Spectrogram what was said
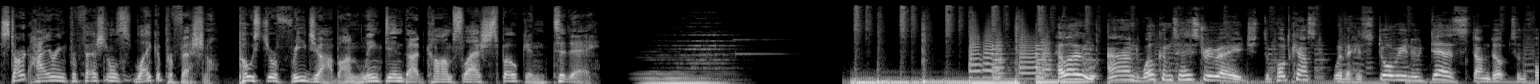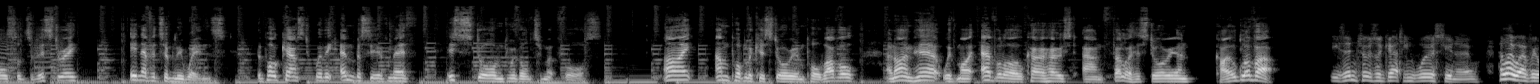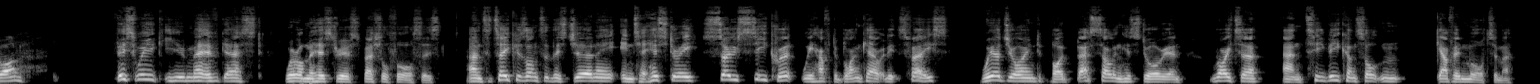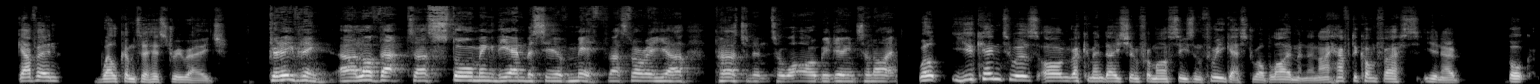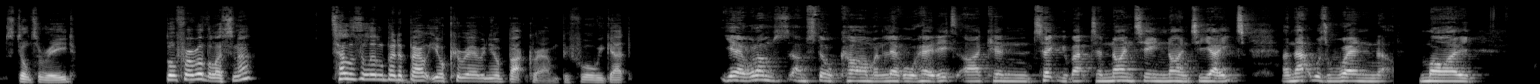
Start hiring professionals like a professional. Post your free job on linkedin.com slash spoken today. Hello, and welcome to History Rage, the podcast where the historian who dares stand up to the falsehoods of history inevitably wins. The podcast where the embassy of myth is stormed with ultimate force. I am public historian Paul Bavill, and I'm here with my ever loyal co host and fellow historian, Kyle Glover. These intros are getting worse, you know. Hello, everyone. This week, you may have guessed, we're on the history of special forces. And to take us onto this journey into history, so secret we have to blank out its face, we are joined by best selling historian, writer, and TV consultant Gavin Mortimer. Gavin, welcome to History Rage. Good evening. I love that uh, storming the embassy of myth. That's very uh, pertinent to what I'll be doing tonight. Well, you came to us on recommendation from our season three guest, Rob Lyman, and I have to confess, you know, book still to read. But for our other listener, tell us a little bit about your career and your background before we get. Yeah, well, I'm I'm still calm and level headed. I can take you back to 1998, and that was when my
